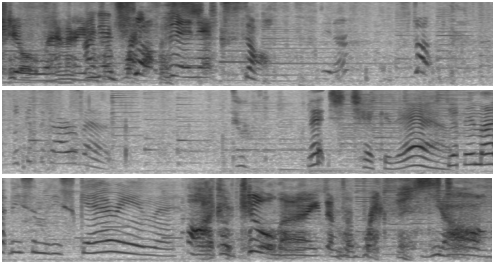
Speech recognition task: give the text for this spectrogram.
kill them and eat And them then for chop breakfast. their necks off. Dinner? Stop! Look at the caravan. Let's check it out. Yeah, There might be somebody scary in there. Oh, I could kill them and eat them for breakfast. Yum.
